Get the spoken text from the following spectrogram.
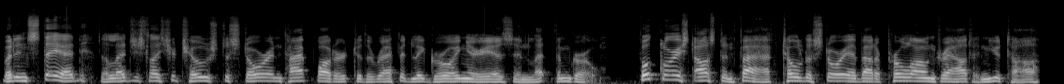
But instead, the legislature chose to store and pipe water to the rapidly growing areas and let them grow. Folklorist Austin Fife told a story about a prolonged drought in Utah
